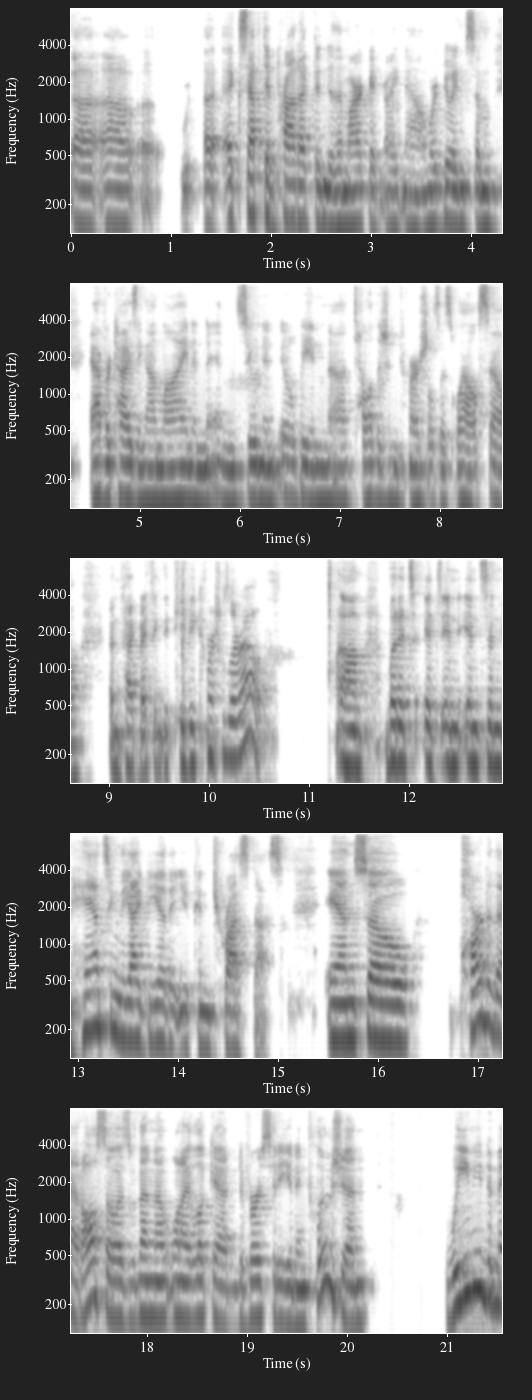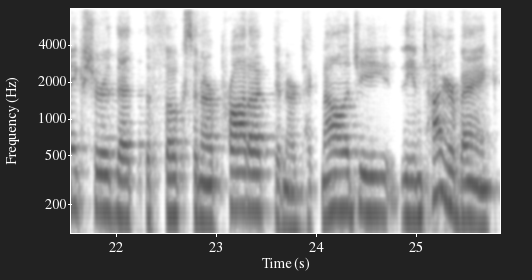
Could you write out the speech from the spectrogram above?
uh, uh, uh, accepted product into the market right now. And we're doing some advertising online and, and soon it'll be in uh, television commercials as well. So in fact, I think the TV commercials are out. Um, but it's it's in, it's enhancing the idea that you can trust us. And so part of that also is then when I look at diversity and inclusion, we need to make sure that the folks in our product and our technology, the entire bank,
